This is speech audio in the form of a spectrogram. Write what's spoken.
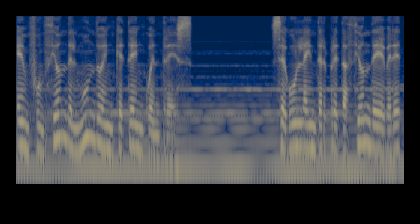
en función del mundo en que te encuentres. Según la interpretación de Everett,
